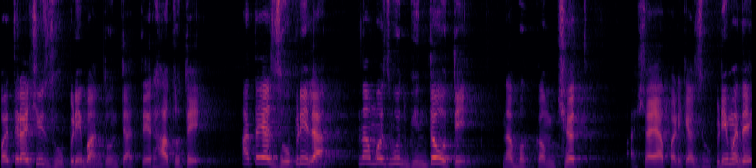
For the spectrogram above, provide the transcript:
पत्र्याची झोपडी बांधून त्यात ते राहत होते. आता या झोपडीला ना मजबूत भिंत होती ना भक्कम छत. अशा या पडक्या झोपडीमध्ये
